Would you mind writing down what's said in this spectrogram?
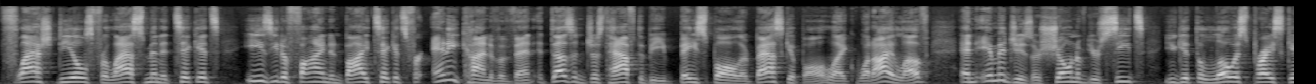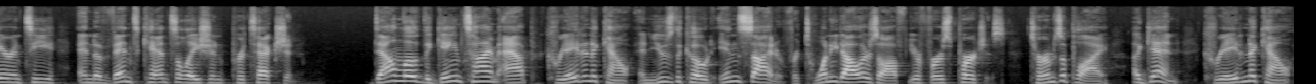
Flash deals for last minute tickets, easy to find and buy tickets for any kind of event. It doesn't just have to be baseball or basketball, like what I love. And images are shown of your seats. You get the lowest price guarantee and event cancellation protection. Download the Game Time app, create an account, and use the code INSIDER for $20 off your first purchase. Terms apply. Again, create an account,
